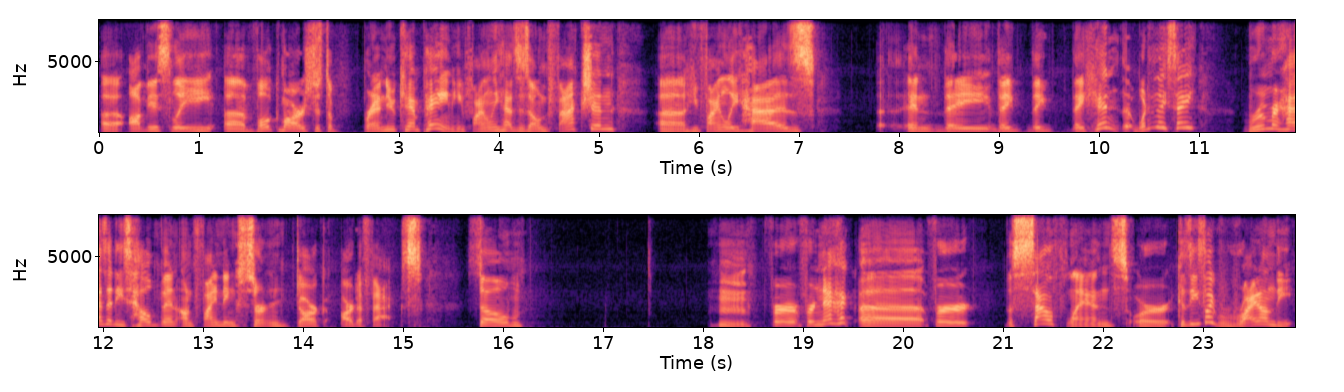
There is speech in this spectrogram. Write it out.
uh, obviously uh, Volkmar is just a brand new campaign. He finally has his own faction. Uh, he finally has, uh, and they they they they hint. What did they say? Rumor has it he's hell bent on finding certain dark artifacts. So, hmm, for for Nehek, uh, for the Southlands, or because he's like right on the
